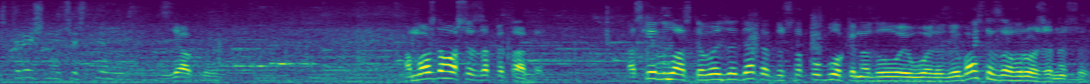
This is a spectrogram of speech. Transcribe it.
історичної частини. Дякую. А можна вас щось запитати? А скажіть, будь ласка, ви зайдете, тут шлакоблоки над головою водять. Ви бачите загорожене щось?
